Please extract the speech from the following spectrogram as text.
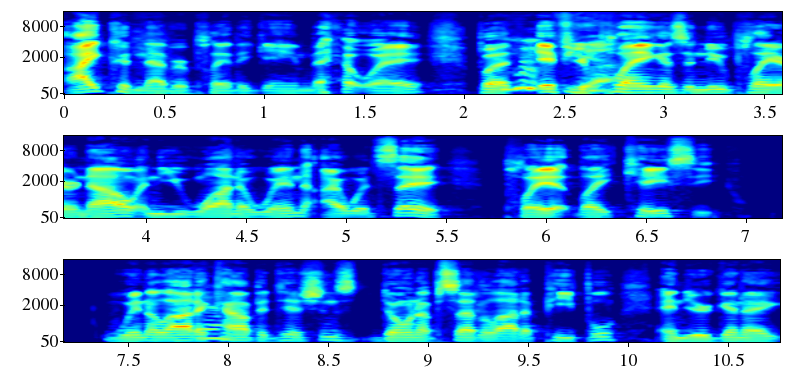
I could never play the game that way, but if you're Yeah. playing as a new player now and you want to win, I would say play it like Casey. Win a lot of competitions, don't upset a lot of people, and you're going to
